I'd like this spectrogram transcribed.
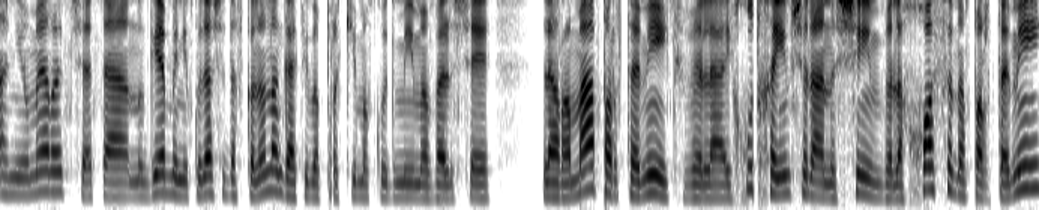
אני אומרת שאתה נוגע בנקודה שדווקא לא נגעתי בפרקים הקודמים, אבל שלרמה הפרטנית ולאיכות חיים של האנשים ולחוסן הפרטני,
